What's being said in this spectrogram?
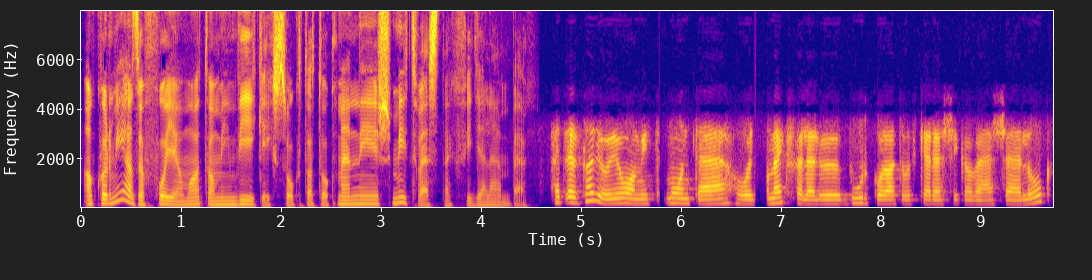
akkor mi az a folyamat, amin végig szoktatok menni, és mit vesztek figyelembe? Hát ez nagyon jó, amit mondtál, hogy a megfelelő burkolatot keresik a vásárlók,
